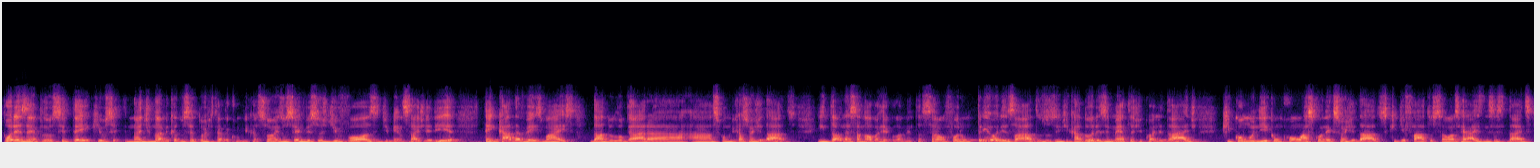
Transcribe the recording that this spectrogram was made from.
Por exemplo, eu citei que o, na dinâmica do setor de telecomunicações, os serviços de voz e de mensageria têm cada vez mais dado lugar às comunicações de dados. Então, nessa nova regulamentação, foram priorizados os indicadores e metas de qualidade que comunicam com as conexões de dados, que de fato são as reais necessidades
